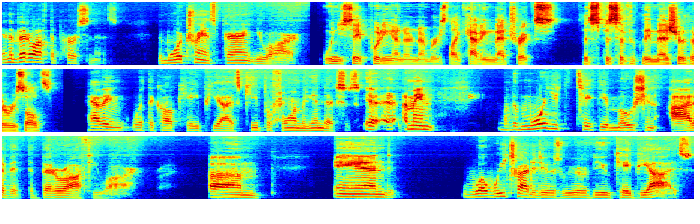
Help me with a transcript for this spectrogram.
And the better off the person is. The more transparent you are. When you say putting under numbers, like having metrics to specifically measure their results? Having what they call KPIs, key performing indexes. I mean, the more you take the emotion out of it, the better off you are. Um, and what we try to do is we review KPIs.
